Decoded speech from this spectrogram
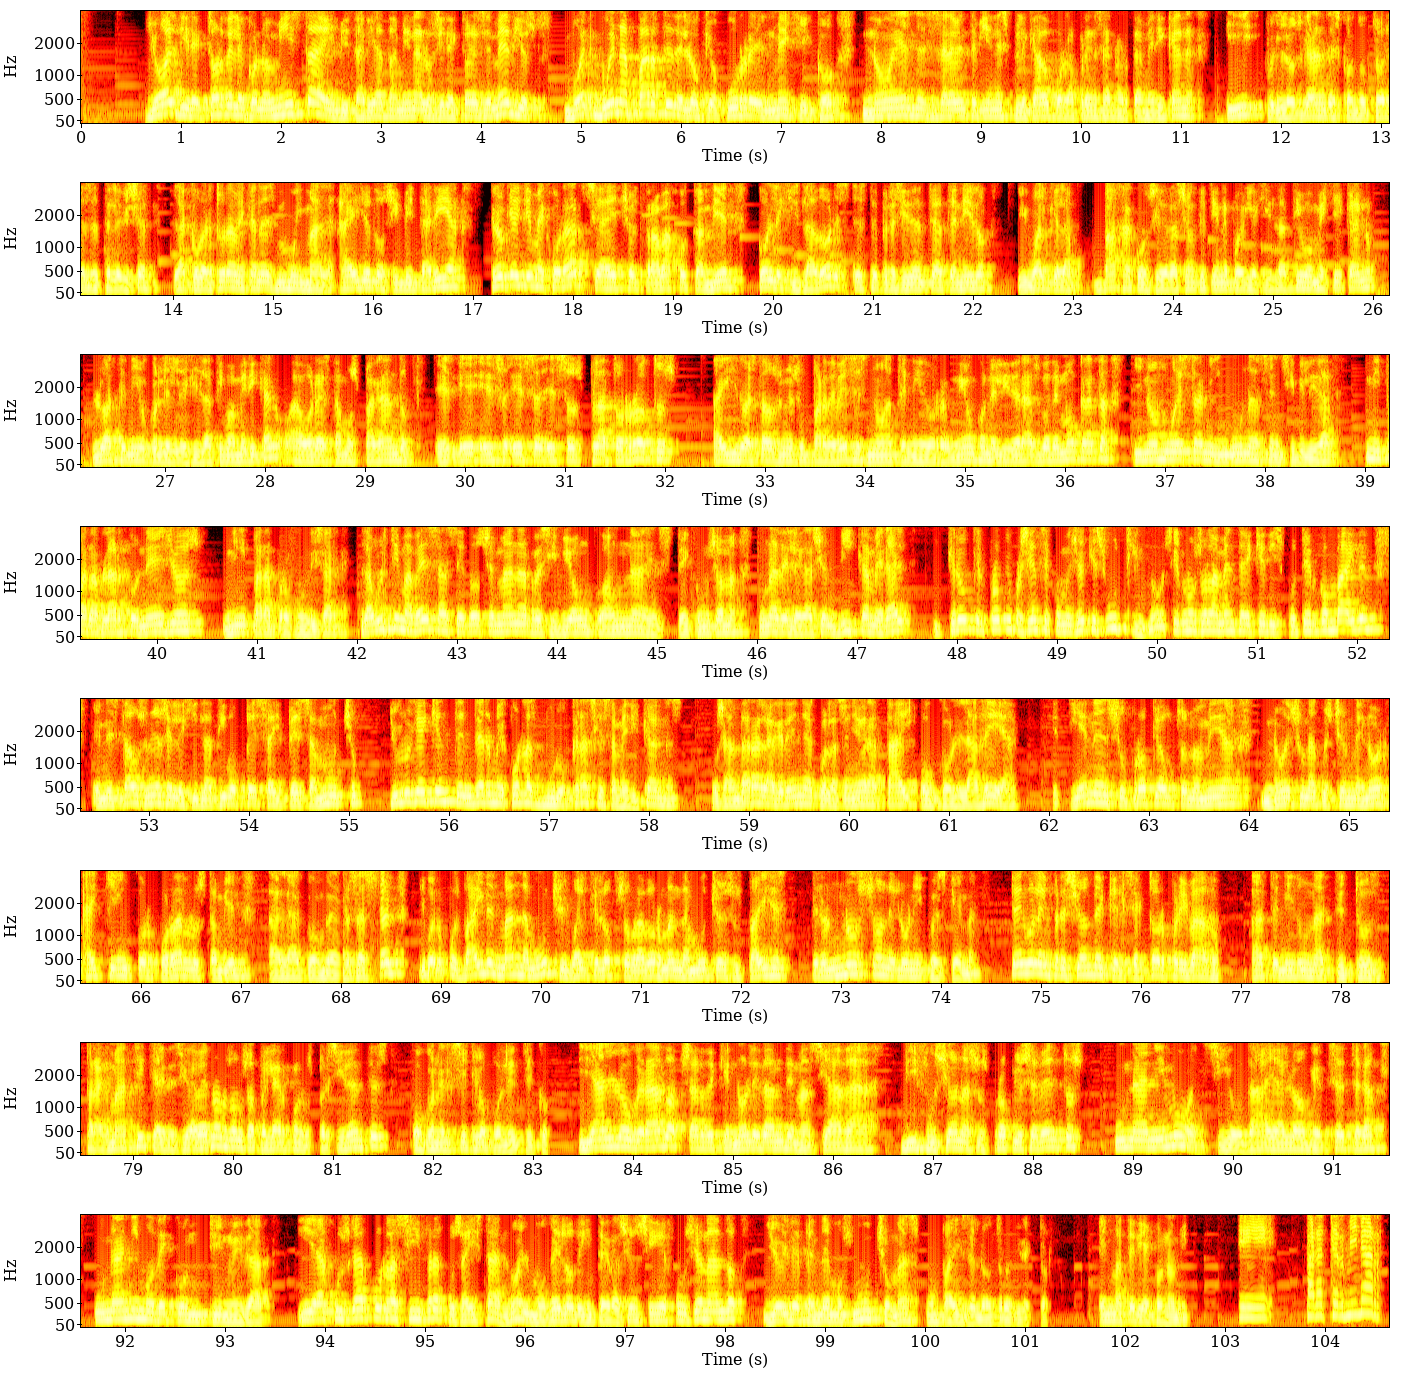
Yo al director del economista e invitaría también a los directores de medios. buena parte de lo que ocurre en México no es necesariamente bien explicado por la prensa norteamericana y pues, los grandes conductores de televisión. La cobertura mexicana es muy mala. A ellos los invitaría. Creo que hay que mejorar. Se ha hecho el trabajo también con legisladores. Este presidente ha tenido, igual que la baja consideración que tiene por el legislativo mexicano, lo ha tenido con el legislativo americano. Ahora estamos pagando eh, eh, eso esos platos rotos. Ha ido a Estados Unidos un par de veces, no ha tenido reunión con el liderazgo demócrata y no muestra ninguna sensibilidad. Ni para hablar con ellos, ni para profundizar. La última vez, hace dos semanas, recibió a una, este, ¿cómo se llama? Una delegación bicameral y creo que el propio presidente se convenció que es útil, ¿no? Es decir, no solamente hay que discutir con Biden, en Estados Unidos el legislativo pesa y pesa mucho. Yo creo que hay que entender mejor las burocracias americanas, o sea, andar a la greña con la señora Tai o con la DEA, que tienen su propia autonomía, no es una cuestión menor, hay que incorporarlos también a la conversación. Y bueno, pues Biden manda mucho, igual que López Obrador manda mucho en sus países, pero no son el único esquema. Tengo la impresión de que el sector privado ha tenido una actitud pragmática y decir, a ver, no nos vamos a pelear con los presidentes o con el ciclo político. Y han logrado, a pesar de que no le dan demasiada difusión a sus propios eventos, un ánimo, el CEO Dialogue, etcétera, un ánimo de continuidad. Y a juzgar por las cifras, pues ahí está, ¿no? El modelo de integración sigue funcionando y hoy dependemos mucho más un país del otro, director, en materia económica. Eh, para terminar,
